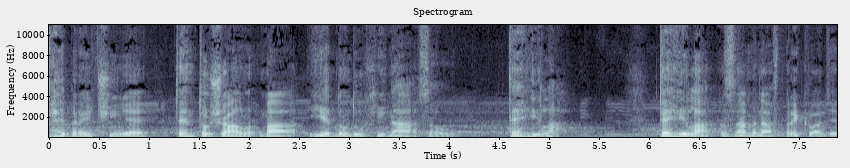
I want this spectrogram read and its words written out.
V hebrejčine tento žalm má jednoduchý názov Tehila. Tehila znamená v preklade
